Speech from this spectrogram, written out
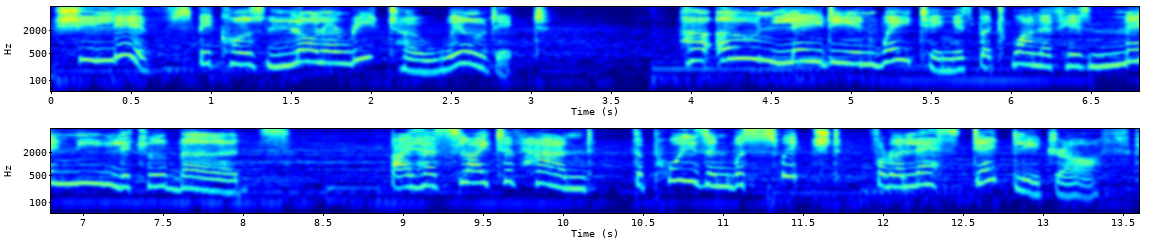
She lives because Lolorito willed it. Her own lady-in-waiting is but one of his many little birds. By her sleight of hand, the poison was switched for a less deadly draught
